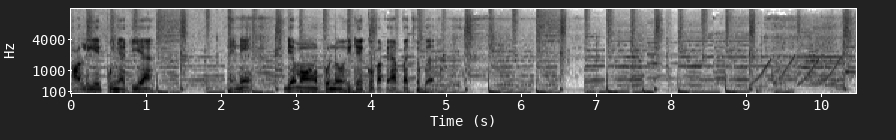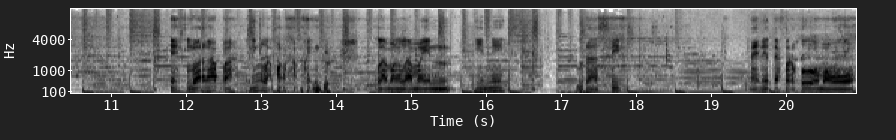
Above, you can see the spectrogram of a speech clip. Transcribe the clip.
Oli punya dia. Nah ini dia mau ngebunuh Hideku pakai apa coba eh keluar ngapa? Ini ngelamang-lamain dulu ngelamang-lamain ini durasi. Nah ini T4 ku mau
